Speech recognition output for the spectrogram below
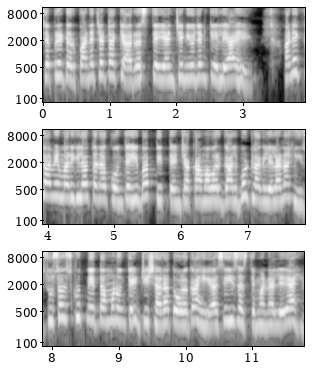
सेपरेटर पाण्याच्या टाक्या रस्ते यांचे नियोजन केले आहे. अनेक कामे मार्गी लावताना कोणत्याही बाबतीत त्यांच्या कामावर गालबोट लागलेला नाही. सुसंस्कृत नेता म्हणून त्यांची शहरात ओळख आहे असेही सस्ते म्हणालेले आहे.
